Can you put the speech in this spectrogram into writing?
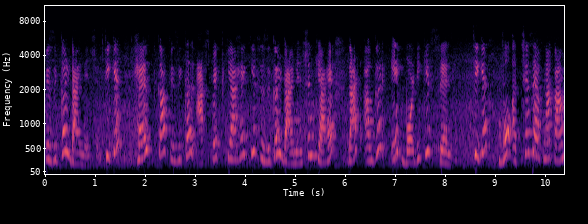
physical dimension ठीक है? हेल्थ का फ़िज़िकल एस्पेक्ट क्या है? कि फ़िज़िकल डायमेंशन क्या है? दैट अगर एक बॉडी की सेल है, ठीक है? वो अच्छे से अपना काम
